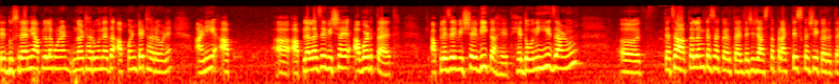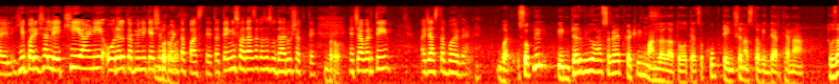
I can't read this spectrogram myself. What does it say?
ते दुसऱ्यांनी आपल्याला कोणा न ठरवून येतं आपण ते ठरवणे. आणि आप- आपल्याला जे विषय आवडत आहेत आपले जे विषय वीक आहेत हे दोन्हीही जाणून त्याचं आकलन कसं करता येईल त्याची जास्त प्रॅक्टिस कशी करता येईल ही परीक्षा लेखी आणि ओरल कम्युनिकेशन पण. तपासते. तर ते मी स्वतःचं कसं सुधारू शकते. ह्याच्यावरती जास्त भर देणे बरं. स्वप्नील इंटरव्ह्यू हा सगळ्यात कठीण मानला जातो त्याचं खूप टेन्शन असतं विद्यार्थ्यांना. तुझा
